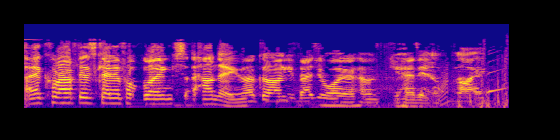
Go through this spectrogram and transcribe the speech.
I craft this cannon for blank hunting. I'm going to imagine why I have handing like.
